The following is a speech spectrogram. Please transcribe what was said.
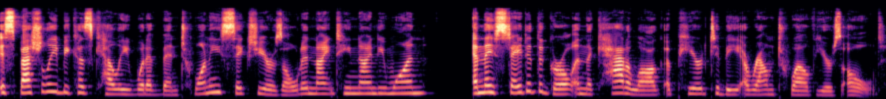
especially because Kellie would have been 26 years old in 1991, and they stated the girl in the catalog appeared to be around 12 years old.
